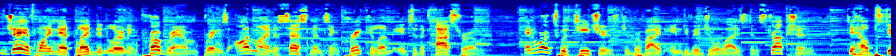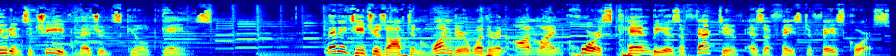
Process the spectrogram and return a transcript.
The JFY Net Blended Learning Program brings online assessments and curriculum into the classroom and works with teachers to provide individualized instruction to help students achieve measured skill gains. Many teachers often wonder whether an online course can be as effective as a face to face course.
